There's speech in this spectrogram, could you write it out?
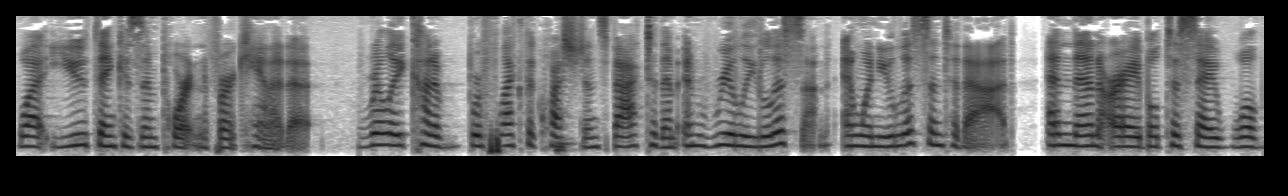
what you think is important for a candidate. Really kind of reflect the questions back to them and really listen. And when you listen to that, and then are able to say, well,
